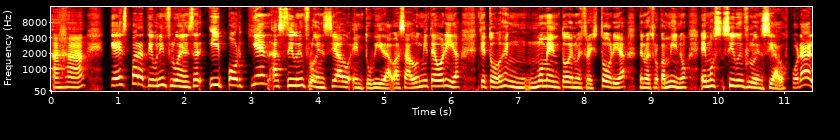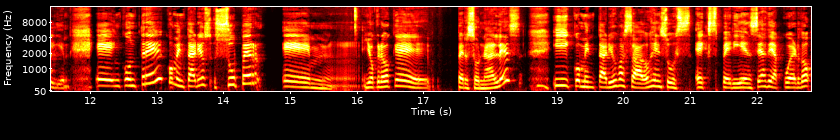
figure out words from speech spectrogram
ajá, qué es para ti un influencer y por quién has sido influenciado en tu vida, basado en mi teoría que todos en un momento de nuestra historia, de nuestro camino, hemos sido influenciados por alguien. Eh, encontré comentarios súper, em, yo creo que personales y comentarios basados en sus experiencias de acuerdo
